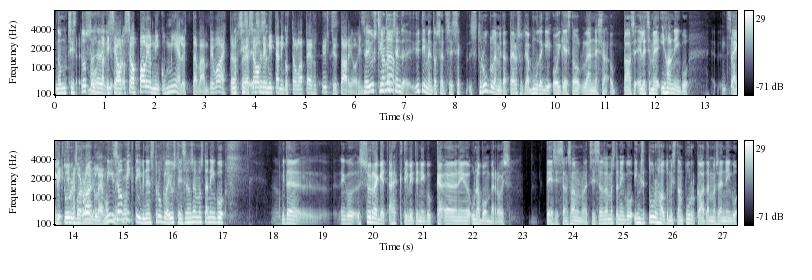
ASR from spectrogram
No, mutta siis tossa Mutta, se, niin se, on, se on paljon niinku miellyttävämpi vaihtoehto siis ja se on se- se, se- mitä niinku tavallaan persut pystyy tarjoamaan. Se just sanoit sen ytimen tuossa, että siis se struggle, mitä persut ja muutenkin oikeisto lännessä pääsi, eli se menee ihan niin kuin se on fiktiivinen struggle, mut Niin, se on niinku- fiktiivinen struggle justiin, se on semmoista niin kuin, miten niin kuin surrogate activity, niin kuin, niin kuin Unabomber olisi teesissään sanonut, että siis se on semmoista niin kuin, ihmiset turhautumistaan purkaa tämmöiseen niin kuin,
